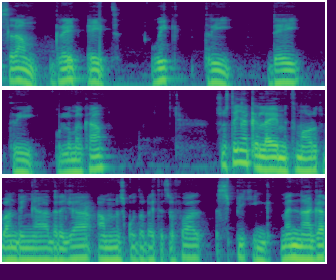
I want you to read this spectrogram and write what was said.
ሰላም grade eight week three day three ሁሉ መልካም። ሶስተኛ ቀን ላይ የምትማሩት በአንደኛ ደረጃ አምስት ቁጥር ላይ ተጽፏል። speaking መናገር፣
